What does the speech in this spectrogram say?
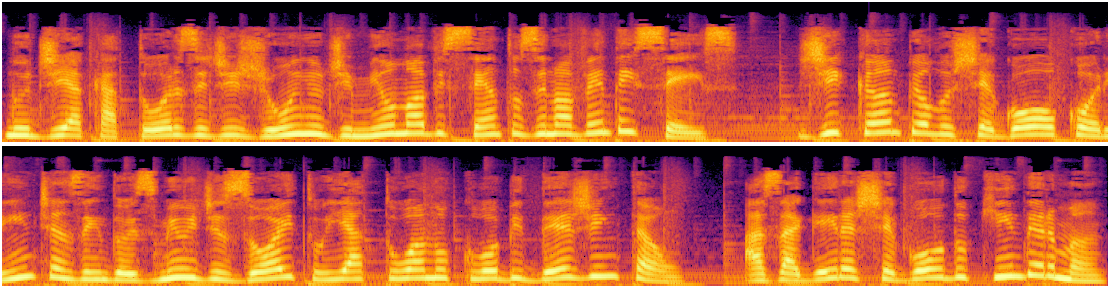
no dia 14 de junho de 1996. Gi Campelo chegou ao Corinthians em 2018 e atua no clube desde então. A zagueira chegou do Kinderman.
